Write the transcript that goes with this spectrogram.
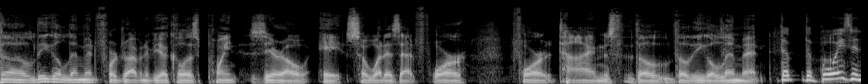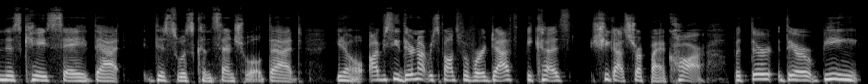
The legal limit for driving a vehicle is 0.08. So what is that? Four four times the the legal limit. the the boys in this case say that this was consensual that you know obviously they're not responsible for her death because she got struck by a car but they're they're being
